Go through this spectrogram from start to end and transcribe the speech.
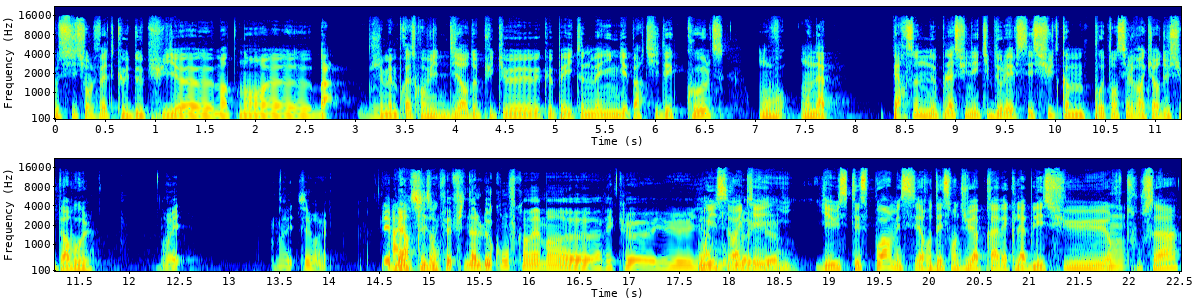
aussi sur le fait que depuis maintenant, bah, j'ai même presque envie de dire depuis que, que Peyton Manning est parti des Colts, on, on a personne ne place une équipe de la FC Sud comme potentiel vainqueur du Super Bowl. Oui, oui, c'est vrai. Et même s'ils ont fait finale de conf quand même hein, euh, avec. euh, Oui, c'est vrai qu'il y, a- euh, y a eu cet espoir, mais c'est redescendu après avec la blessure, Mm. tout ça.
